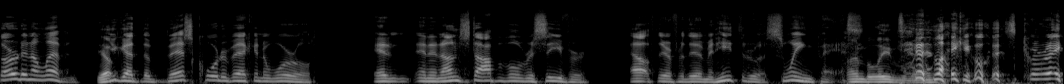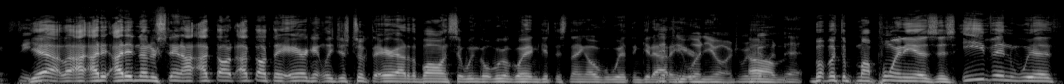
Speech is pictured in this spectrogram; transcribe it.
third and eleven. Yep. You got the best quarterback in the world, and and an unstoppable receiver out there for them, and he threw a swing pass. Unbelievable, man. like it was crazy. Yeah, I, I, I didn't understand. I, I thought I thought they arrogantly just took the air out of the ball and said we can go. We're gonna go ahead and get this thing over with and get out of here. fifty-one yards. We're good Um, with that. But but the, my point is is even with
